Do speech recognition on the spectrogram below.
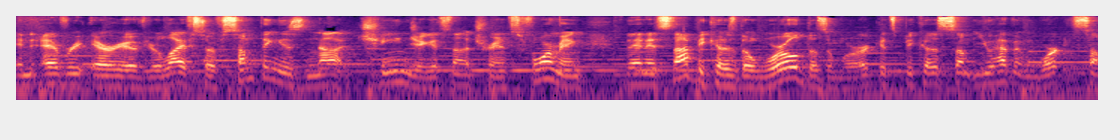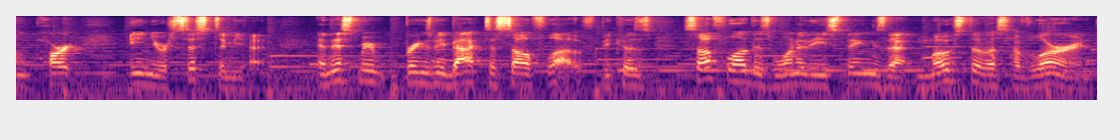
in every area of your life. So if something is not changing, it's not transforming, then it's not because the world doesn't work, it's because some you haven't worked some part in your system yet. And this brings me back to self-love because self-love is one of these things that most of us have learned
